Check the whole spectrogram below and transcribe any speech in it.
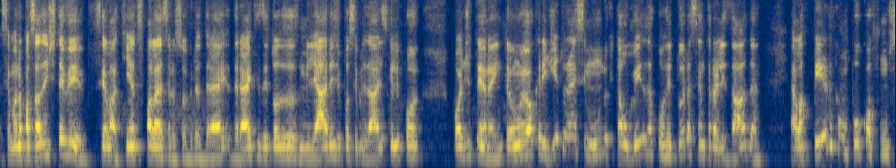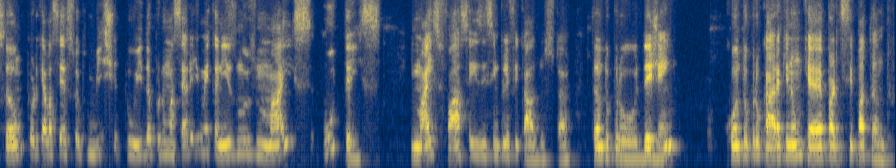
Semana passada a gente teve, sei lá, 500 palestras sobre Drex e todas as milhares de possibilidades que ele pode ter, né? Então eu acredito nesse mundo que talvez a corretora centralizada ela perca um pouco a função porque ela seja substituída por uma série de mecanismos mais úteis e mais fáceis e simplificados, tá? Tanto para o DGEM, quanto para o cara que não quer participar tanto.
